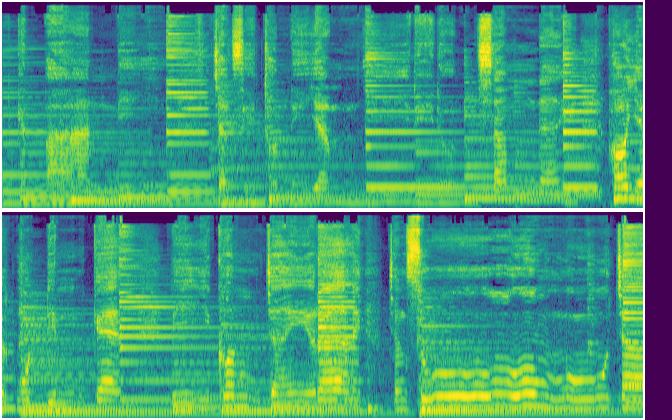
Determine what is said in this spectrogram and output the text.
ตุกันปานนี้จักสิทนในย่ำยีได้โดนซ้ำได้เพราะอยากมุดดินแกนมีคนใจร้าย จังสูมหมู่เจ้า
